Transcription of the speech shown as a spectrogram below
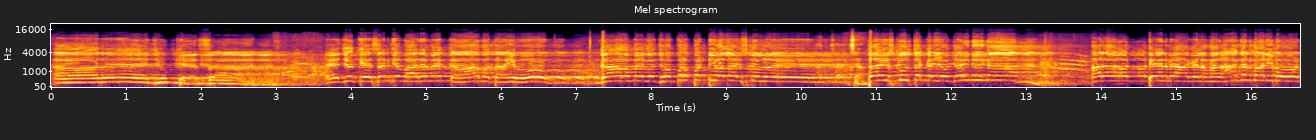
अरे एजुकेशन। एजुकेशन के बारे में कहा बताई हो? गाँव में एगो झोपड़पट्टी वाला स्कूल रहे। अच्छा तो स्कूल तक कहियो गई नहीं ना। अरे टेन में आ गए हमारा आंगनबाड़ी बोर्ड।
